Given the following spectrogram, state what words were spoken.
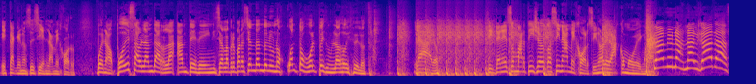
esta que no sé si es la mejor. Bueno, podés ablandarla antes de iniciar la preparación dándole unos cuantos golpes de un lado y del otro. Claro. Si tenés un martillo de cocina, mejor. Si no, le das como venga. ¡Dame unas nalgadas!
